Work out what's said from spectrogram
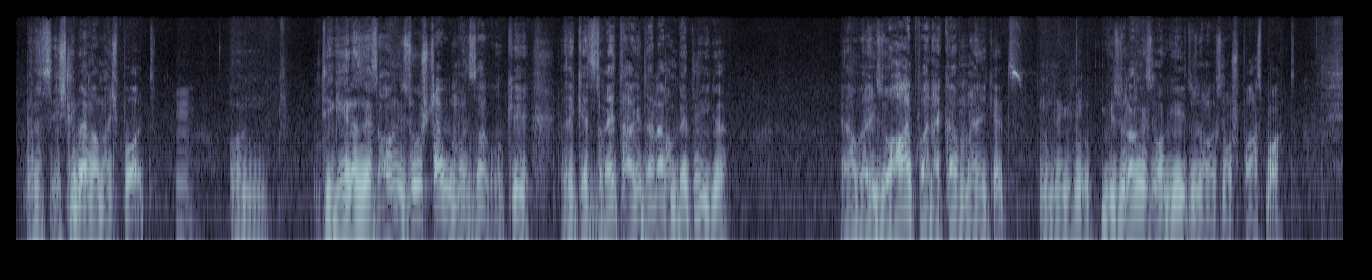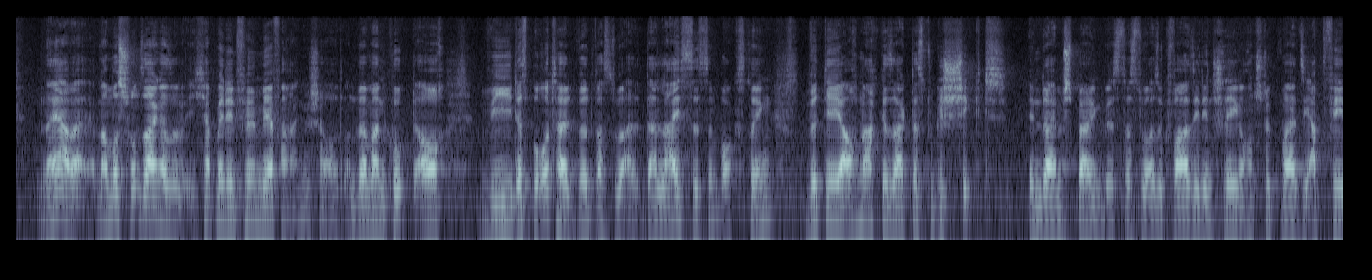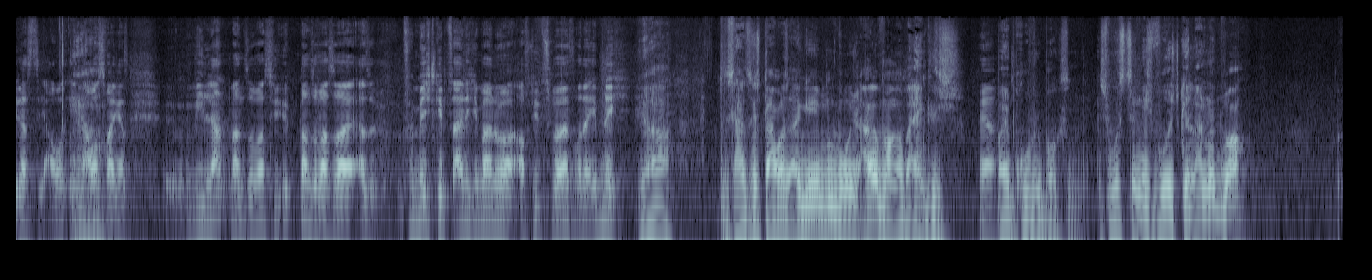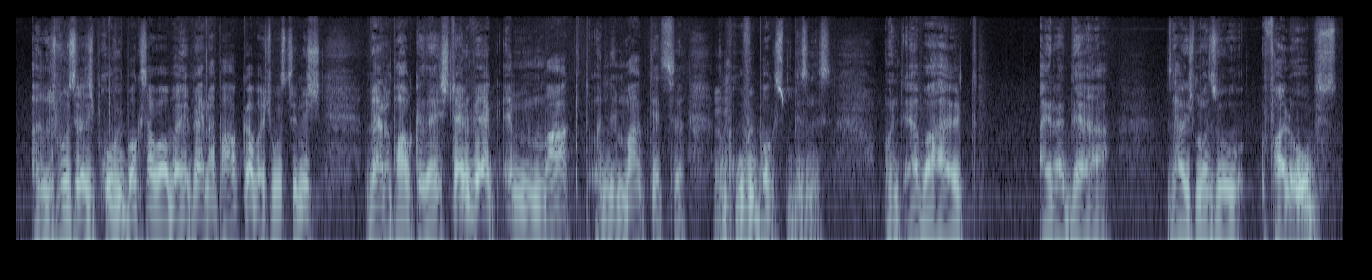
ist, ich liebe einfach meinen Sport. Und die Gegner sind jetzt auch nicht so stark, wo man sagt, okay, dass ich jetzt drei Tage danach im Bett liege. Ja, weil so hart war der Kampf, meine ich jetzt. Und dann denke ich mir, okay, solange es noch geht und solange es noch Spaß macht. Naja, aber man muss schon sagen, also ich habe mir den Film mehrfach angeschaut. Und wenn man guckt auch, wie das beurteilt wird, was du da leistest im Boxring, wird dir ja auch nachgesagt, dass du geschickt in deinem Sparring bist. Dass du also quasi den Schläger auch ein Stück weit sie abfederst, sie aus, Ja. ausweichen kannst. Wie lernt man sowas? Wie übt man sowas? Weil, also für mich gibt es eigentlich immer nur auf die 12 oder eben nicht. Ja, das hat sich damals ergeben, wo ich angefangen habe eigentlich Ja. bei Profiboxen. Ich wusste nicht, wo ich gelandet war. Also ich wusste, dass ich Profiboxer war bei Werner Papke, aber ich wusste nicht, Werner Papke sein Stellenwerk im Markt und im Markt jetzt äh, im Profibox-Business. Und er war halt einer der, sage ich mal so, Fallobst,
